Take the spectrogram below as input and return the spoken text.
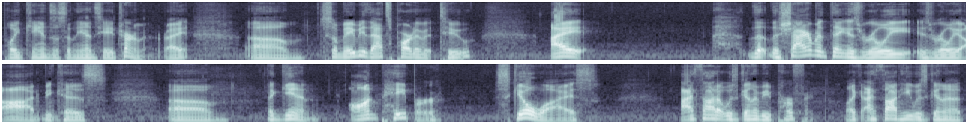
played Kansas in the NCAA tournament, right? Um, so maybe that's part of it too. I the the Scheierman thing is really is really odd because, um, again, on paper, skill wise, I thought it was going to be perfect. Like I thought he was going to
